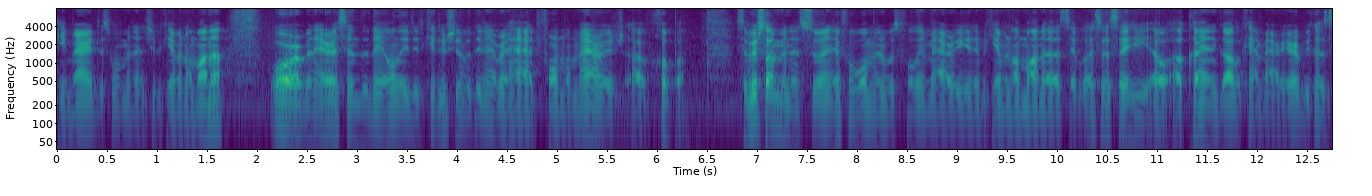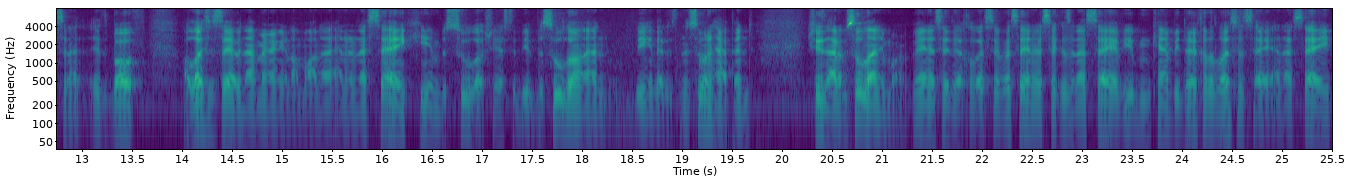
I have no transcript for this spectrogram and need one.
he married this woman and she became an almana, or ben erison that they only did kiddushin but they never had formal marriage of chuppah. So bishlam ben nesuin, if a woman was fully married and became an almana, say let's just say he a kain gadol can't marry her because it's, an, it's both a license say of not marrying an almana and an essay he and besula. She has to be a besula, and being that it's nesuin happened she's not a basula anymore. Because an essay of Yibum can't be deicha the loisa say an essay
